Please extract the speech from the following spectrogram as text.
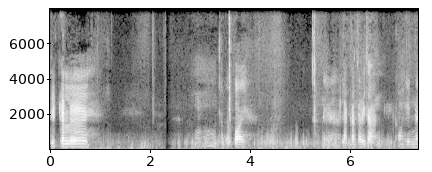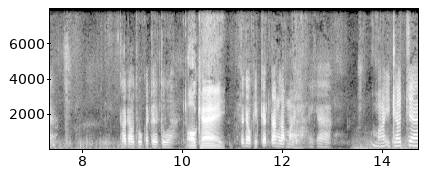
ติดกันเลยอืมจับแล้วปล่อยนี่นะหลักการสันนิษฐานของหินนะ ถ้าเดาถูกก็เจอตัว Okay. ถ้าเดาผิดก็ตั้งรับใหม่ ไม่ยาก มาอีกแล้วจ้า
